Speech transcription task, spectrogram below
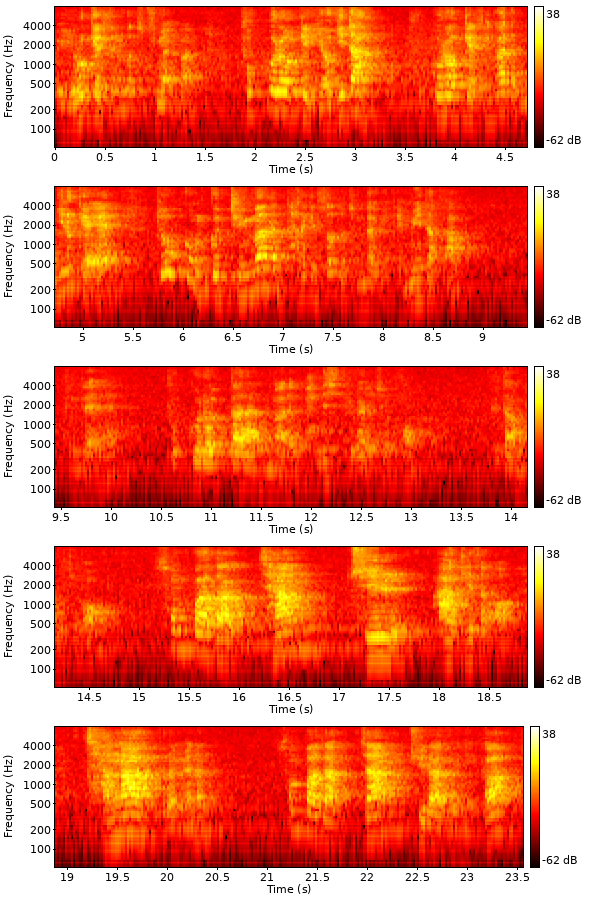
이렇게 쓰는 것도 중요하지만 부끄럽게 여기다 부끄럽게 생각하다 이렇게 조금 그 뒷말은 다르게 써도 정답이 됩니다. 근데 부끄럽다라는 말은 반드시 들어가야죠. 그 다음 보죠. 손바닥 장, 쥘, 악 해서 장악 그러면은 손바닥 장, 쥐라 그러니까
